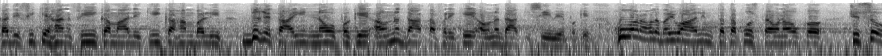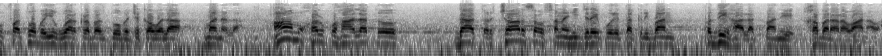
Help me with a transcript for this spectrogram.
که د فقه حنفي که مالکي که حنبلي دغه تعین نه و پکې او نه دا تفریقې او نه دا کیسې وې پکې خو ورغله به یو عالم ته تپوس پې ونه وکړ چی څه فتوا به یی غور کړه بس دوه به چه کوله منله عامو خلقو حالت دا تر چار سو سنه هجری پوری تقریبا په دی حالت باندی خبره روانه وه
